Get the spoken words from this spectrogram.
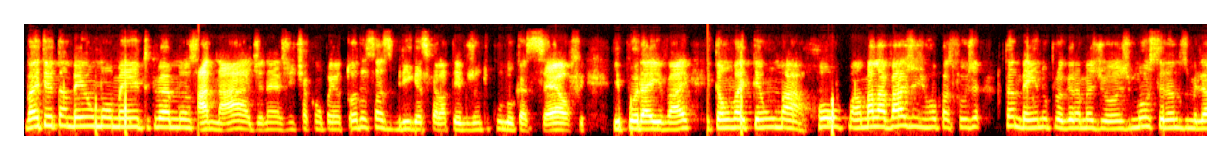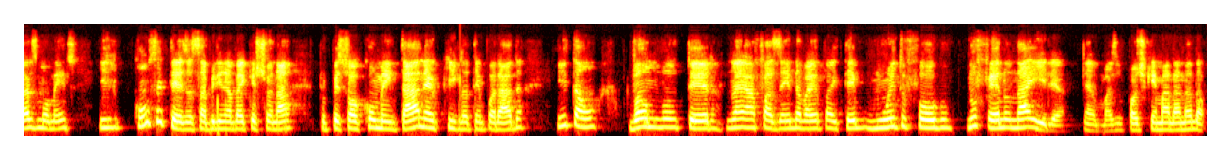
Vai ter também um momento que vai mostrar a Nádia, né? A gente acompanhou todas essas brigas que ela teve junto com o Lucas Selfie e por aí vai. Então vai ter uma roupa, uma lavagem de roupa suja também no programa de hoje, mostrando os melhores momentos. E com certeza a Sabrina vai questionar para o pessoal comentar, né, o que da temporada. Então, vamos ter, não é a fazenda, vai, vai ter muito fogo no feno na ilha, né? mas não pode queimar nada não.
